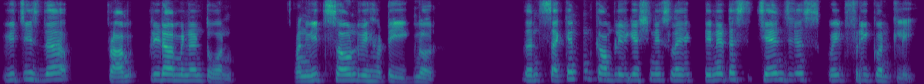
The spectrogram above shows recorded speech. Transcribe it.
which is the predominant one and which sound we have to ignore. Then second complication is like tinnitus changes quite frequently.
